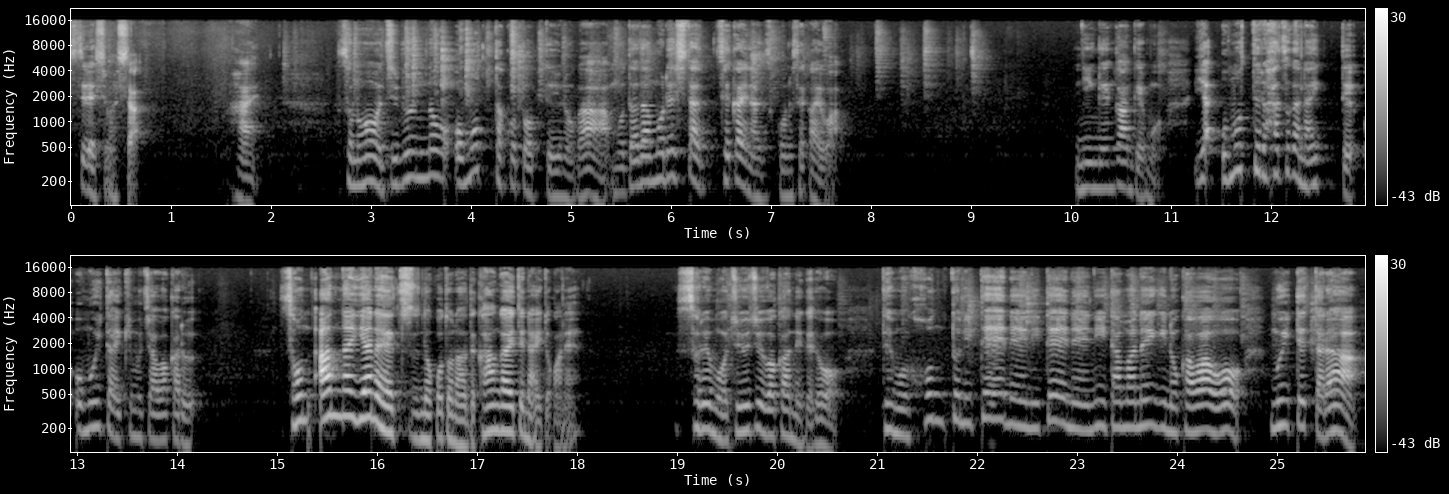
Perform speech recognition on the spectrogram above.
失礼しました。はいその自分の思ったことっていうのがもうダダ漏れした世界なんですこの世界は。人間関係もいや思ってるはずがないって思いたい気持ちはわかる。そんあんな嫌なやつのことなんて考えてないとかね。それも重々わかんねえけどでも本当に丁寧に丁寧に玉ねぎの皮を剥いてったら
